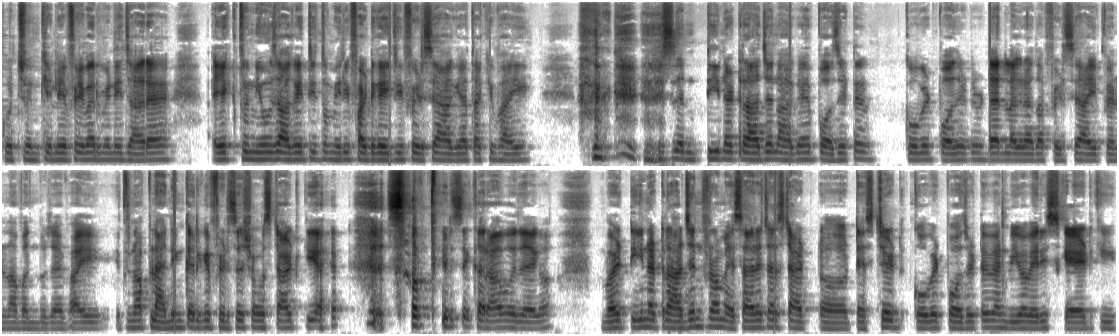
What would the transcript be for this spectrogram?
कुछ उनके लिए फेवर में नहीं जा रहा है एक तो न्यूज़ आ गई थी तो मेरी फट गई थी फिर से आ गया था कि भाई टी नटराजन आ गए पॉजिटिव कोविड पॉजिटिव डर लग रहा था फिर से आईपीएल ना बंद हो जाए। भाई, इतना प्लानिंग करके फिर से शो स्टार्ट किया है, सब फिर से खराब हो जाएगा। But T Natarajan from S R H our start tested covid positive and we are very scared कि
